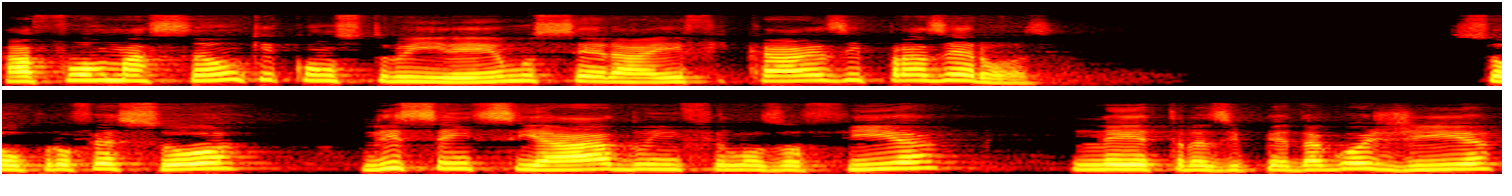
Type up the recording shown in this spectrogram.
a formação que construiremos será eficaz e prazerosa. Sou professor, licenciado em Filosofia, Letras e Pedagogia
